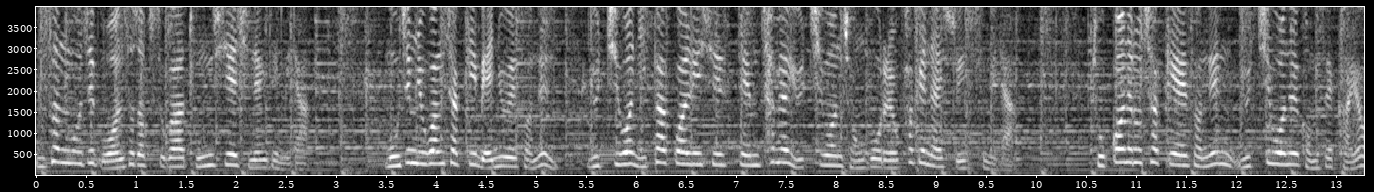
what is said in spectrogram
우선 모집 원서 접수가 동시에 진행됩니다. 모집 요강 찾기 메뉴에서는 유치원 입학 관리 시스템 참여 유치원 정보를 확인할 수 있습니다. 조건으로 찾기에서는 유치원을 검색하여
